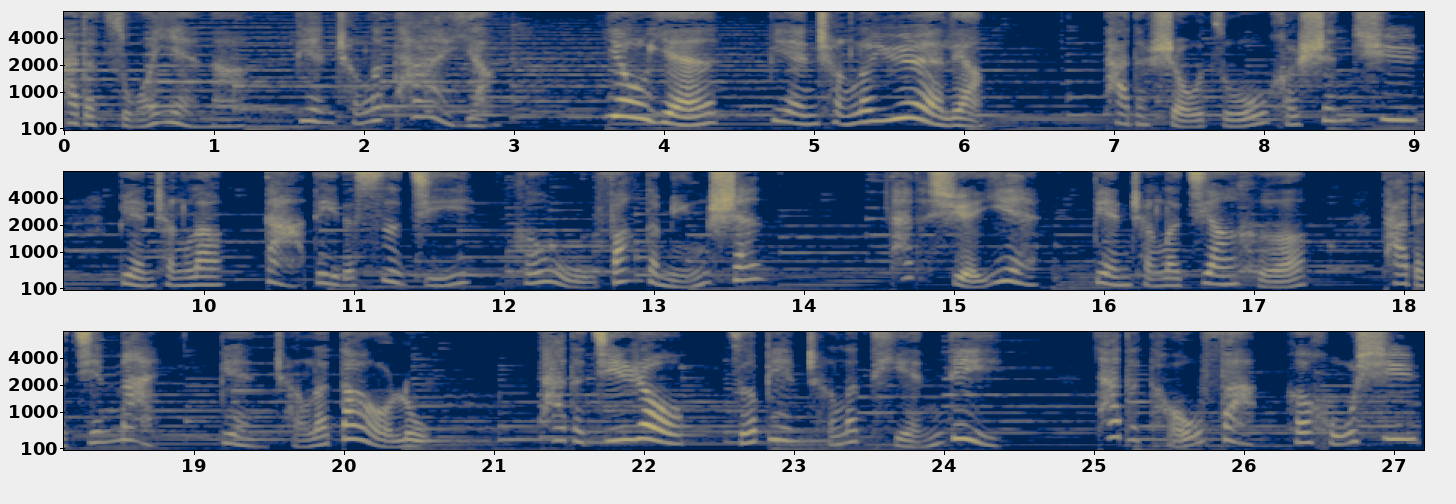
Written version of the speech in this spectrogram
他的左眼呢变成了太阳，右眼变成了月亮，他的手足和身躯变成了大地的四极和五方的名山，他的血液变成了江河，他的筋脉变成了道路，他的肌肉。则变成了田地，他的头发和胡须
